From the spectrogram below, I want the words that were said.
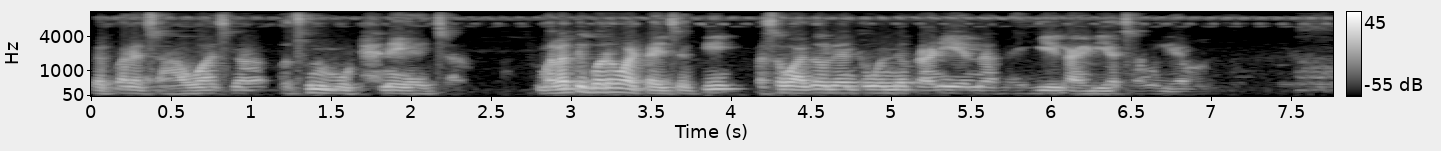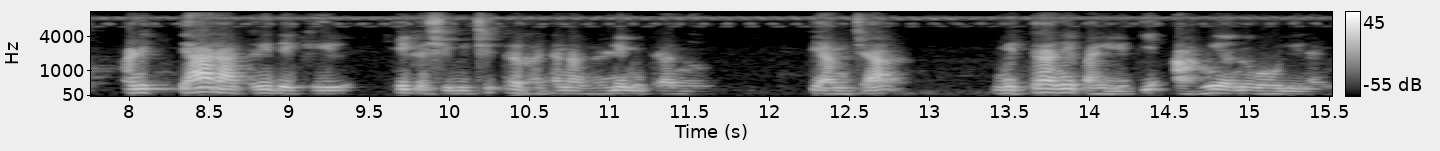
पेपराचा आवाज ना अजून मोठ्याने यायचा. मला ते बरं वाटायचं की असं वाजवल्यानंतर वन्य प्राणी येणार नाही. ही एक आयडिया चांगली आहे म्हणून. आणि त्या रात्री देखील एक अशी विचित्र घटना घडली मित्रांनो. ती आमच्या मित्राने पाहिली ती आम्ही अनुभवली नाही.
